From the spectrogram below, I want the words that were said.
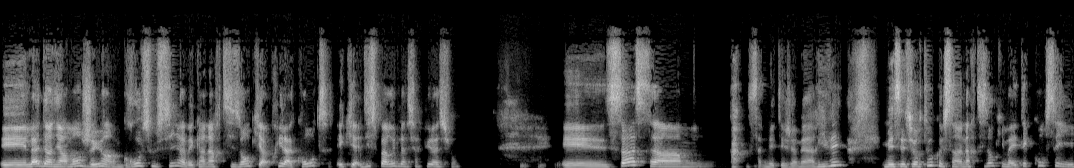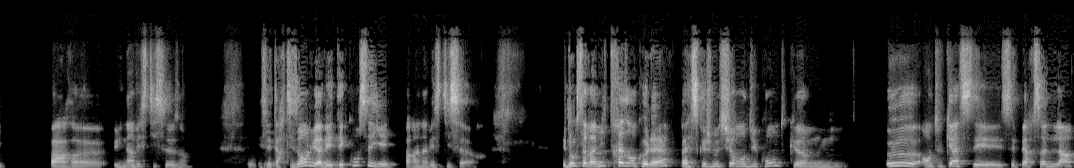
Et là, dernièrement, j'ai eu un gros souci avec un artisan qui a pris la compte et qui a disparu de la circulation. Et ça, ça, ça ne m'était jamais arrivé, mais c'est surtout que c'est un artisan qui m'a été conseillé par euh, une investisseuse. Et cet artisan lui avait été conseillé par un investisseur. Et donc, ça m'a mis très en colère parce que je me suis rendu compte que hum, eux, en tout cas, ces, ces personnes-là,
